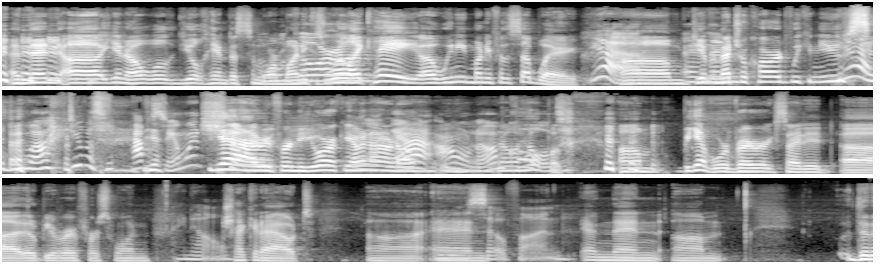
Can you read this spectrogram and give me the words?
and then uh, you know, well, you'll hand us some more We'll money because we're like, hey, uh, we need money for the subway. Yeah, Um, do you have a then- Metro card we can use? yeah. Do I. Do you to have a sandwich? Yeah, I Or- mean, for New York. Yeah, I, mean, I don't know. Yeah, I don't know, I'm No, help cold. us. um, but yeah, we're very excited. Uh, it'll be our very first one. I know. Check it out. Uh, and so fun. and then um, the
